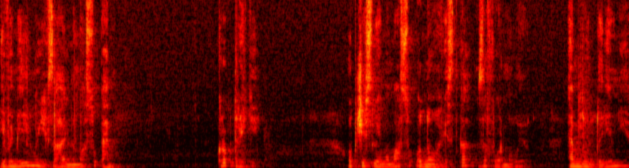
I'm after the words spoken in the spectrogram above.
І вимірюємо їх загальну масу М. Крок третій. Обчислюємо масу одного гвістка за формулою. М0 дорівнює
